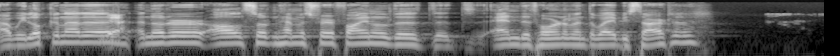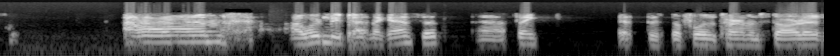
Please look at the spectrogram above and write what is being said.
Are we looking at a, yeah. another All Southern Hemisphere final to, to, end the tournament the way we started it? Um, I wouldn't be betting against it. Uh, I think before the tournament started,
